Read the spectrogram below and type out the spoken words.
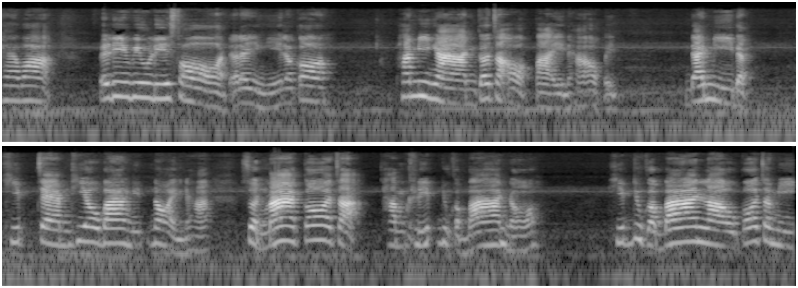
แค่ว่าไปรีวิวรีสอร์ทอะไรอย่างนี้แล้วก็ถ้ามีงานก็จะออกไปนะคะ ออกไปได้มีแบบคลิปแจมเที่ยวบ้างนิดหน่อยนะคะ ส่วนมากก็จะทำคลิปอยู่กับบ้านเนาะคลิปอยู่กับบ้านเราก็จะมี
